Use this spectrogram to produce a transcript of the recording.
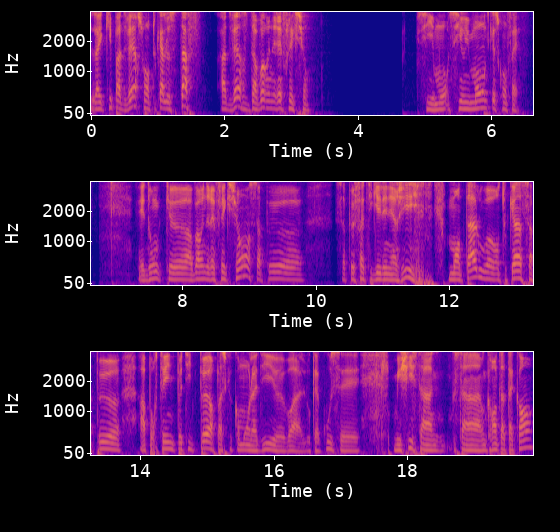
l'équipe adverse ou en tout cas le staff adverse d'avoir une réflexion. S'il mon- s'il monte, qu'est-ce qu'on fait Et donc euh, avoir une réflexion, ça peut euh, ça peut fatiguer l'énergie mentale ou en tout cas ça peut euh, apporter une petite peur parce que comme on l'a dit, euh, voilà, Lukaku c'est Michi c'est un, grand attaquant,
